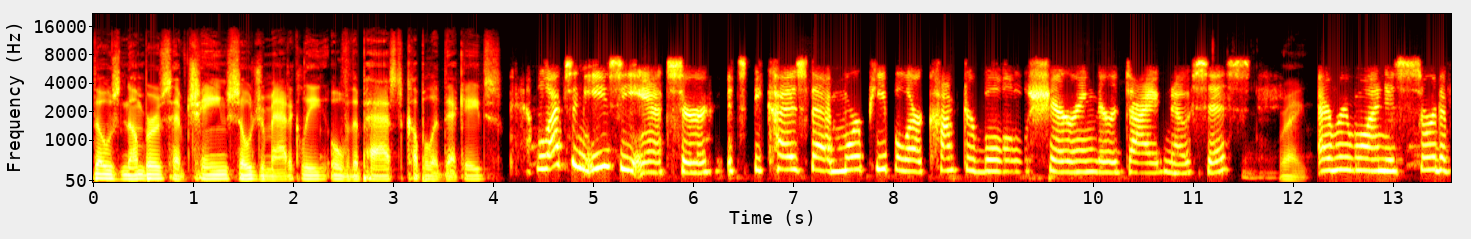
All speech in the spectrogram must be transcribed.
those numbers have changed so dramatically over the past couple of decades? Well, that's an easy answer. It's because that more people are comfortable sharing their diagnosis. Right. Everyone is sort of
